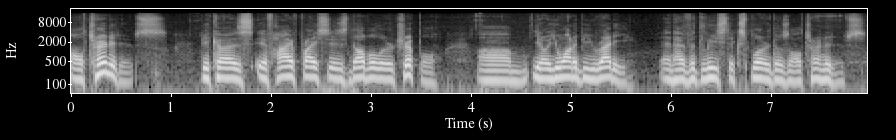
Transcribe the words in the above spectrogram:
alternatives because if hive prices double or triple, um, you know, you want to be ready and have at least explored those alternatives.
